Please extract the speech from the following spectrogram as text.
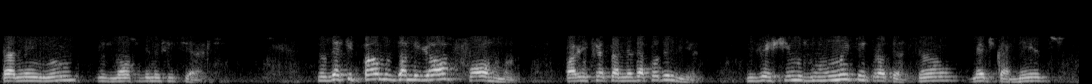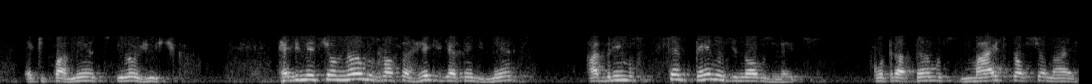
para nenhum dos nossos beneficiários. Nos equipamos da melhor forma para o enfrentamento da pandemia. Investimos muito em proteção, medicamentos, equipamentos e logística. Redimensionamos nossa rede de atendimento, abrimos centenas de novos leitos, contratamos mais profissionais.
